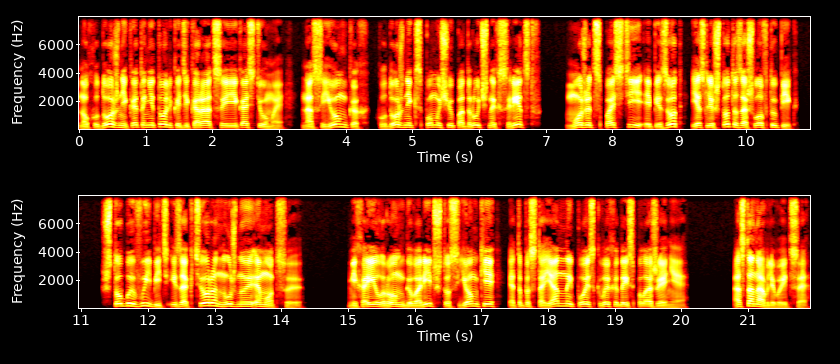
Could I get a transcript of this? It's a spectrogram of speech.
Но художник — это не только декорации и костюмы. На съемках художник с помощью подручных средств может спасти эпизод, если что-то зашло в тупик, чтобы выбить из актера нужную эмоцию. Михаил Ром говорит, что съемки — это постоянный поиск выхода из положения. Останавливается.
